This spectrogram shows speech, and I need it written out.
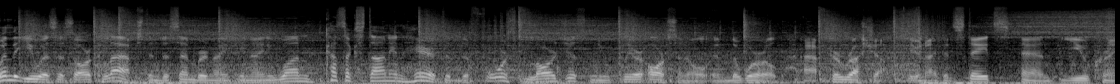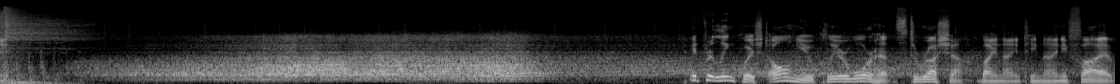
When the USSR collapsed in December 1991, Kazakhstan inherited the fourth largest nuclear arsenal in the world, after Russia, the United States and Ukraine. It relinquished all nuclear warheads to Russia by 1995.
